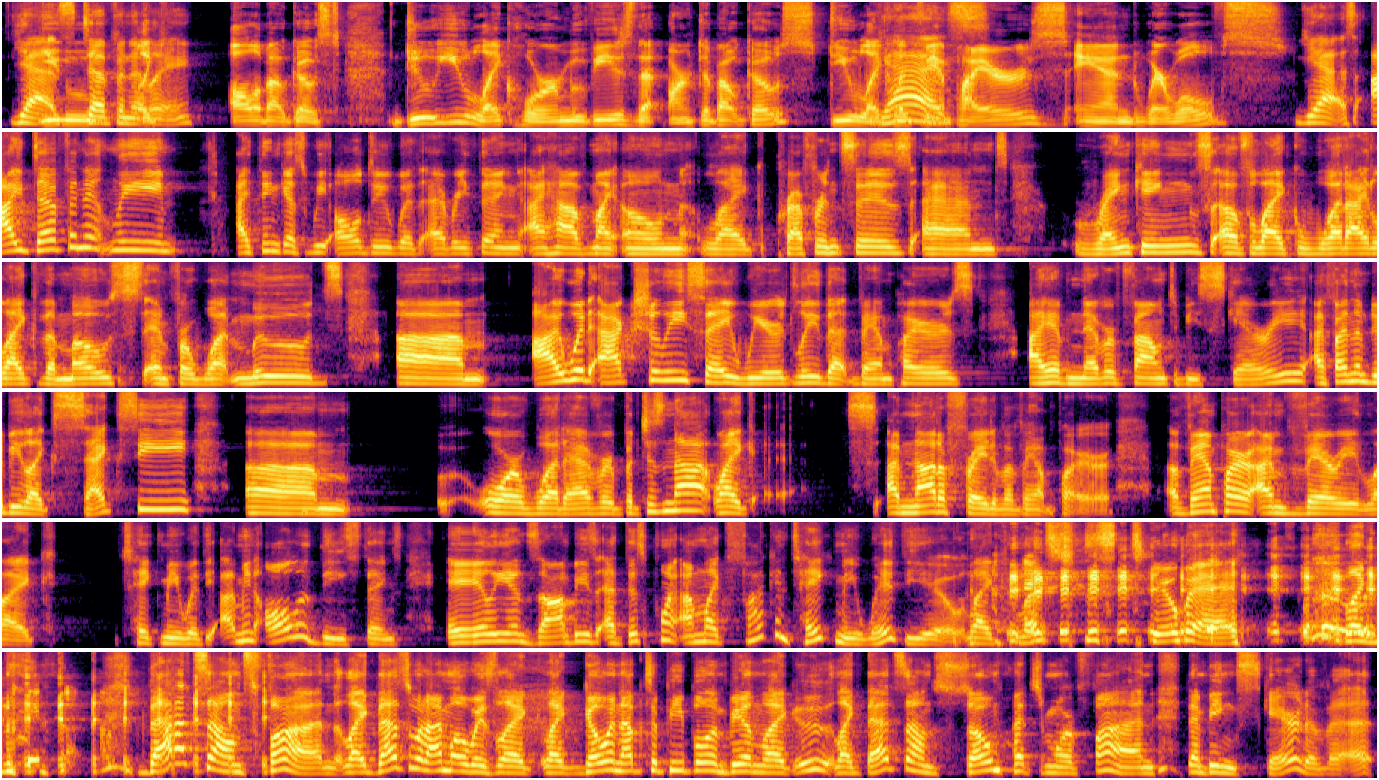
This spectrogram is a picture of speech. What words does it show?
yes, you, like, definitely. All about ghosts. Do you like horror movies that aren't about ghosts? Do you like like vampires and werewolves? Yes, I definitely. I think, as we all do with everything, I have my own like preferences and rankings of like what I like the most and for what moods. Um, I would actually say, weirdly, that vampires I have never found to be scary. I find them to be like sexy um, or whatever, but just not like. I'm not afraid of a vampire. A vampire, I'm very like take me with you. I mean, all of these things, aliens, zombies, at this point, I'm like, fucking take me with you. Like, let's just do it. Like that sounds fun. Like that's what I'm always like, like going up to people and being like, ooh, like that sounds so much more fun than being scared of it.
